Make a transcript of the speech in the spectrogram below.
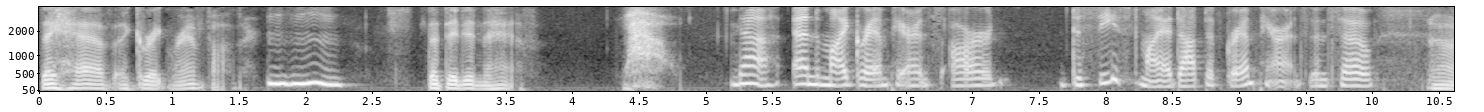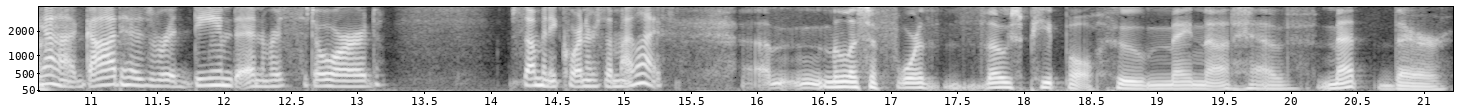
They have a great grandfather mm-hmm. that they didn't have. Wow. Yeah, and my grandparents are deceased, my adoptive grandparents. And so, yeah, God has redeemed and restored so many corners of my life. Melissa, for those people who may not have met their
